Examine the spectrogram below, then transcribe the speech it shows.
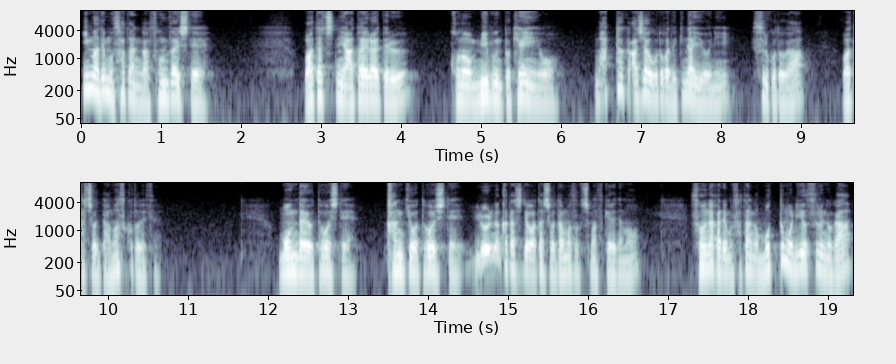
今でもサタンが存在して私たちに与えられているこの身分と権威を全く味わうことができないようにすることが私を騙すことです。問題を通して環境を通していろいろな形で私を騙そうとしますけれどもその中でもサタンが最も利用するのが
